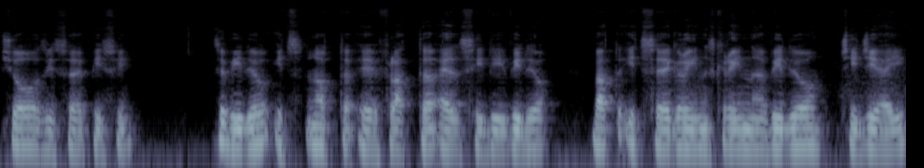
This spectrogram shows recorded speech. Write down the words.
show this PC. The video it's not a flat LCD video but it's a green screen video CGA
